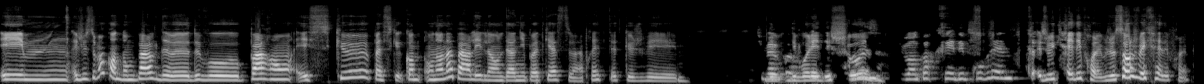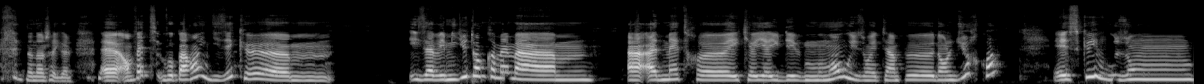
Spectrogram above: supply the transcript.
Et hum, justement, quand on parle de, de vos parents, est-ce que, parce que quand on en a parlé dans le dernier podcast, après peut-être que je vais dévoiler des choses. Tu vas encore créer des problèmes. Je vais créer des problèmes. Je sens que je vais créer des problèmes. Non, non, je rigole. Euh, en fait, vos parents, ils disaient que euh, ils avaient mis du temps quand même à, à admettre euh, et qu'il y a eu des moments où ils ont été un peu dans le dur, quoi. Est-ce qu'ils vous ont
